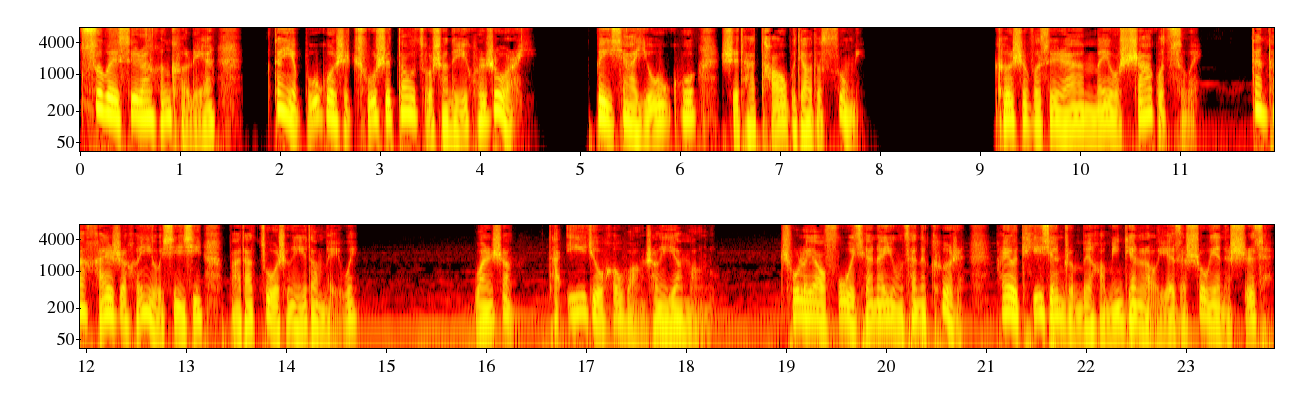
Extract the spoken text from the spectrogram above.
刺猬虽然很可怜。但也不过是厨师刀俎上的一块肉而已，被下油锅是他逃不掉的宿命。柯师傅虽然没有杀过刺猬，但他还是很有信心把它做成一道美味。晚上，他依旧和往常一样忙碌，除了要服务前来用餐的客人，还要提前准备好明天老爷子寿宴的食材。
